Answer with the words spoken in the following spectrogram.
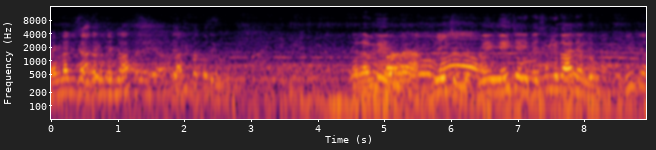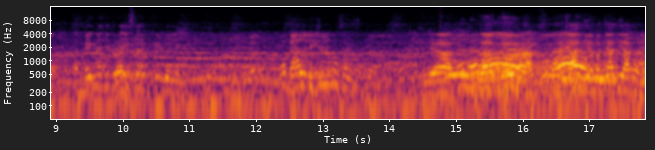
मेघना जी सेंटर में देखना। दीपक को देखो लवली यही चाहिए। ये यही चाहिए था इसके लिए तो आए थे हम लोग। अब मेघना जी थोड़ा इस तरफ़ हो जाएगी या लवली दिया मचा दिया आपने।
